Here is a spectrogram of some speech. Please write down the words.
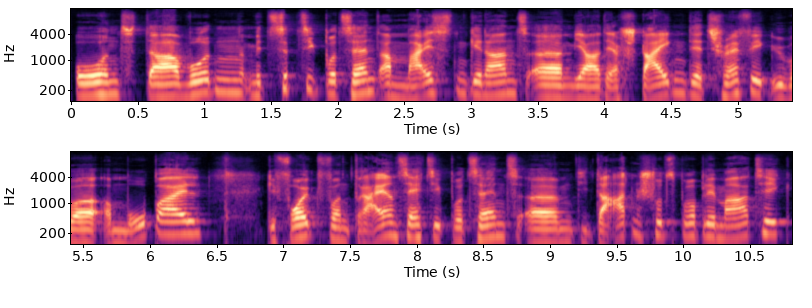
und da wurden mit 70% am meisten genannt, ähm, ja, der steigende Traffic über Mobile, gefolgt von 63% ähm, die Datenschutzproblematik,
